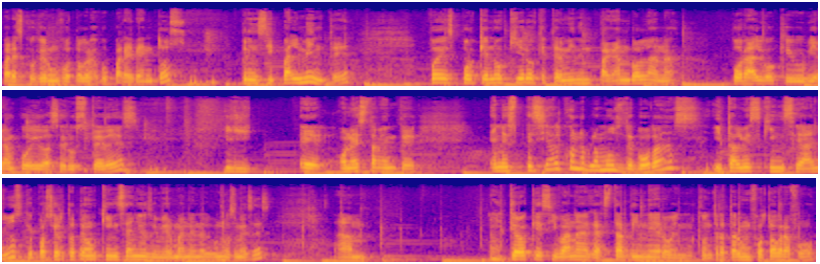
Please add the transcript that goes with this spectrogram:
para escoger un fotógrafo para eventos. Principalmente, pues porque no quiero que terminen pagando lana por algo que hubieran podido hacer ustedes. Y eh, honestamente, en especial cuando hablamos de bodas y tal vez 15 años, que por cierto tengo 15 años de mi hermana en algunos meses. am, creo que si van a gastar dinero en contratar un fotógrafo,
